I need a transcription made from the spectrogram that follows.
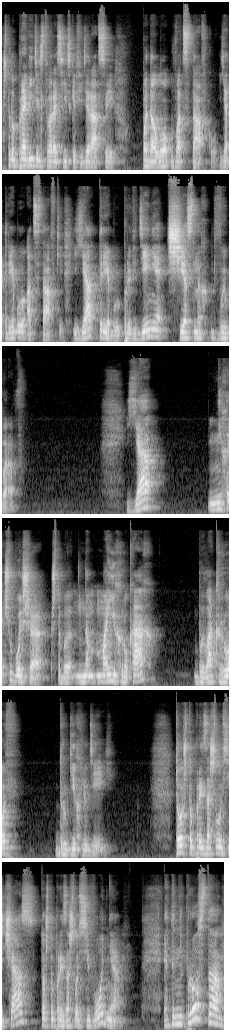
чтобы правительство Российской Федерации подало в отставку. Я требую отставки. И я требую проведения честных выборов. Я не хочу больше, чтобы на моих руках была кровь других людей. То, что произошло сейчас, то, что произошло сегодня, это не просто,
